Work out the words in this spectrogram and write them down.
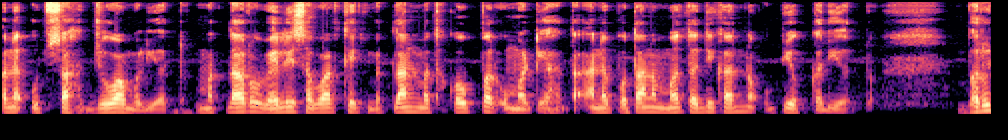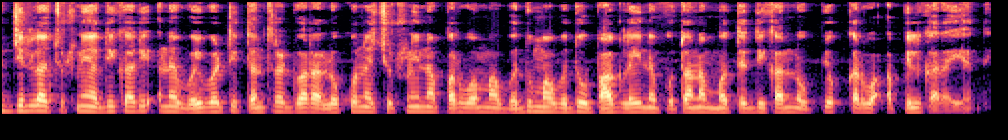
અને ઉત્સાહ જોવા મળ્યો હતો. મતદારો વહેલી સવારથી જ મતદાન મથકો ઉપર ઉમટ્યા હતા અને પોતાના મત અધિકારનો ઉપયોગ કર્યો હતો. ભરૂચ જિલ્લા ચૂંટણી અધિકારી અને વહીવટી તંત્ર દ્વારા લોકોને ચૂંટણીના પર્વમાં વધુમાં વધુ ભાગ લઈને પોતાના મતાધિકારનો ઉપયોગ કરવા અપીલ કરાઈ હતી.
